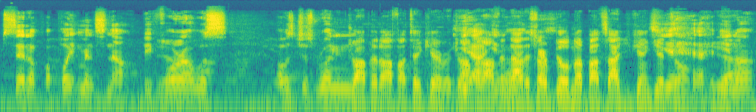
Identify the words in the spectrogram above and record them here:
set up appointments now. Before Yeah. I was, I was just running. Drop it off. I'll take care of it. Drop Yeah, it off. And know, now they start building up outside. You can't get yeah, to them. you know.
